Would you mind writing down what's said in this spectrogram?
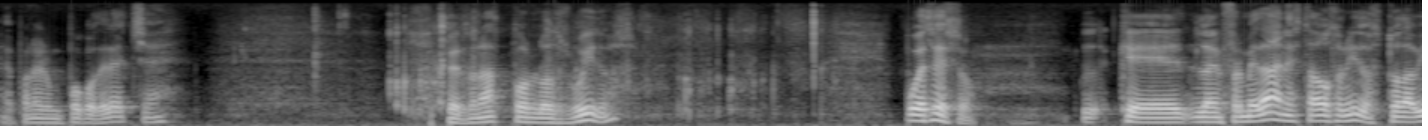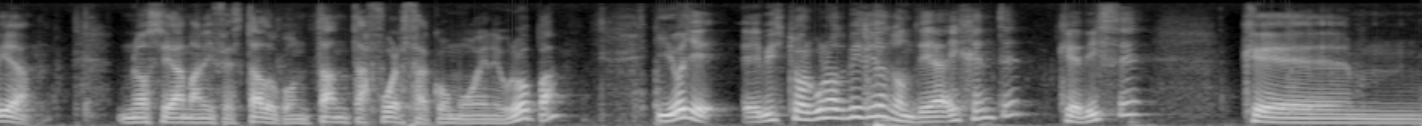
Voy a poner un poco de leche. Perdonad por los ruidos. Pues eso, que la enfermedad en Estados Unidos todavía no se ha manifestado con tanta fuerza como en Europa. Y oye, he visto algunos vídeos donde hay gente que dice que, mm,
